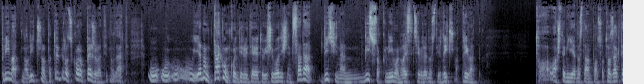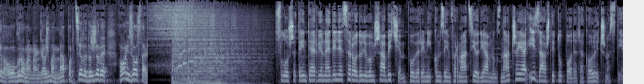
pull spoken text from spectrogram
privatno, lično, pa to je bilo skoro pežorativno, znate. U, u, u jednom takvom kontinuitetu višegodišnjem, sada dići na visok nivo na lestvici vrednosti lično, privatno, to uopšte nije jednostavan posao. To zahteva ogroman angažman, napor cele države, a oni zostaju. Slušate intervju nedelje sa Rodoljubom Šabićem, poverenikom za informacije od javnog značaja i zaštitu podataka o ličnosti.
